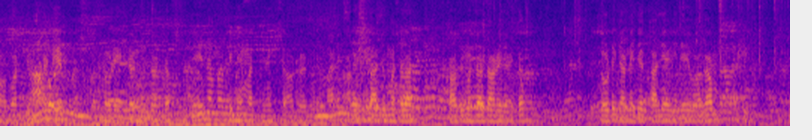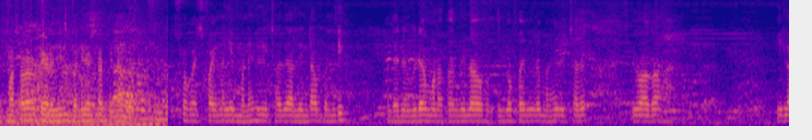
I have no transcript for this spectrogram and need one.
ಪಾಪಾಡ್ ತಿನ್ಕೊಂಡು ನೋಡಿ ಇದೊಂದು ತಿನ್ನಿ ಮತ್ತು ನೆಕ್ಸ್ಟ್ ಆರ್ಡ್ರ್ ಕಾಜು ಮಸಾಲ ಕಾಜು ಮಸಾಲ ತಗೊಂಡಿದೆ ಆಯಿತು? ರೋಟಿ ಆಗಿದೆ. ಖಾಲಿಯಾಗಿದೆ ಇವಾಗ ಮಸಾಲ ರೊಟ್ಟಿ ಹೇಳಿದ್ದೀನಿ ಬನ್ನಿ ತಕ್ಷಣ ತಿನ್ನೋದು. ಸೊ ಗೈಸ್ ಫೈನಲಿ ಮನೆಗೆ ರೀಚ್ ಆದೆ. ಅಲ್ಲಿಂದ ಬಂದು ಅದೇನು ವೀಡಿಯೋ ಮಾಡೋಕ್ಕಾಗಲಿಲ್ಲ ಈಗ ಫೈನಲಿ ಮನೆಗೆ ರೀಚ್ ಆದೆ. ಇವಾಗ ಇಲ್ಲ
